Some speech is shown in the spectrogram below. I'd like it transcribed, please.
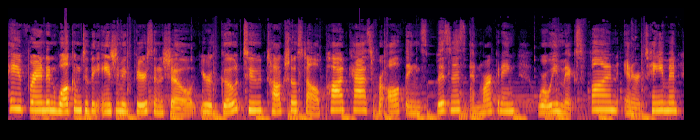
Hey, friend, and welcome to the Angie McPherson Show, your go to talk show style podcast for all things business and marketing, where we mix fun, entertainment,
